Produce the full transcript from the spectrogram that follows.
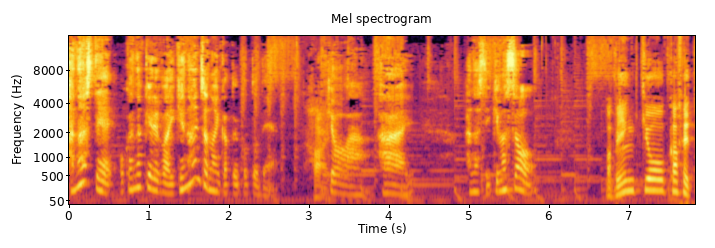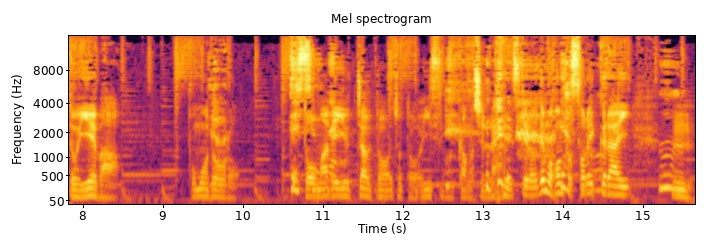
話しておかなければいけないんじゃないかということで、はい今日。は、はい、話していきましょまあ、勉強カフェといえば、ポモドーロ。う。ですよね。とまで言っちゃうとちょっと言い過ぎかもしれないですけどでも本当それくらい、うん。うん、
